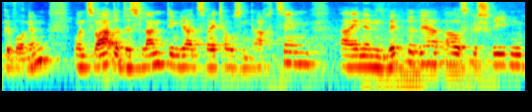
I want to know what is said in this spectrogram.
gewonnen. Und zwar hat das Land im Jahr 2018 einen Wettbewerb ausgeschrieben,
